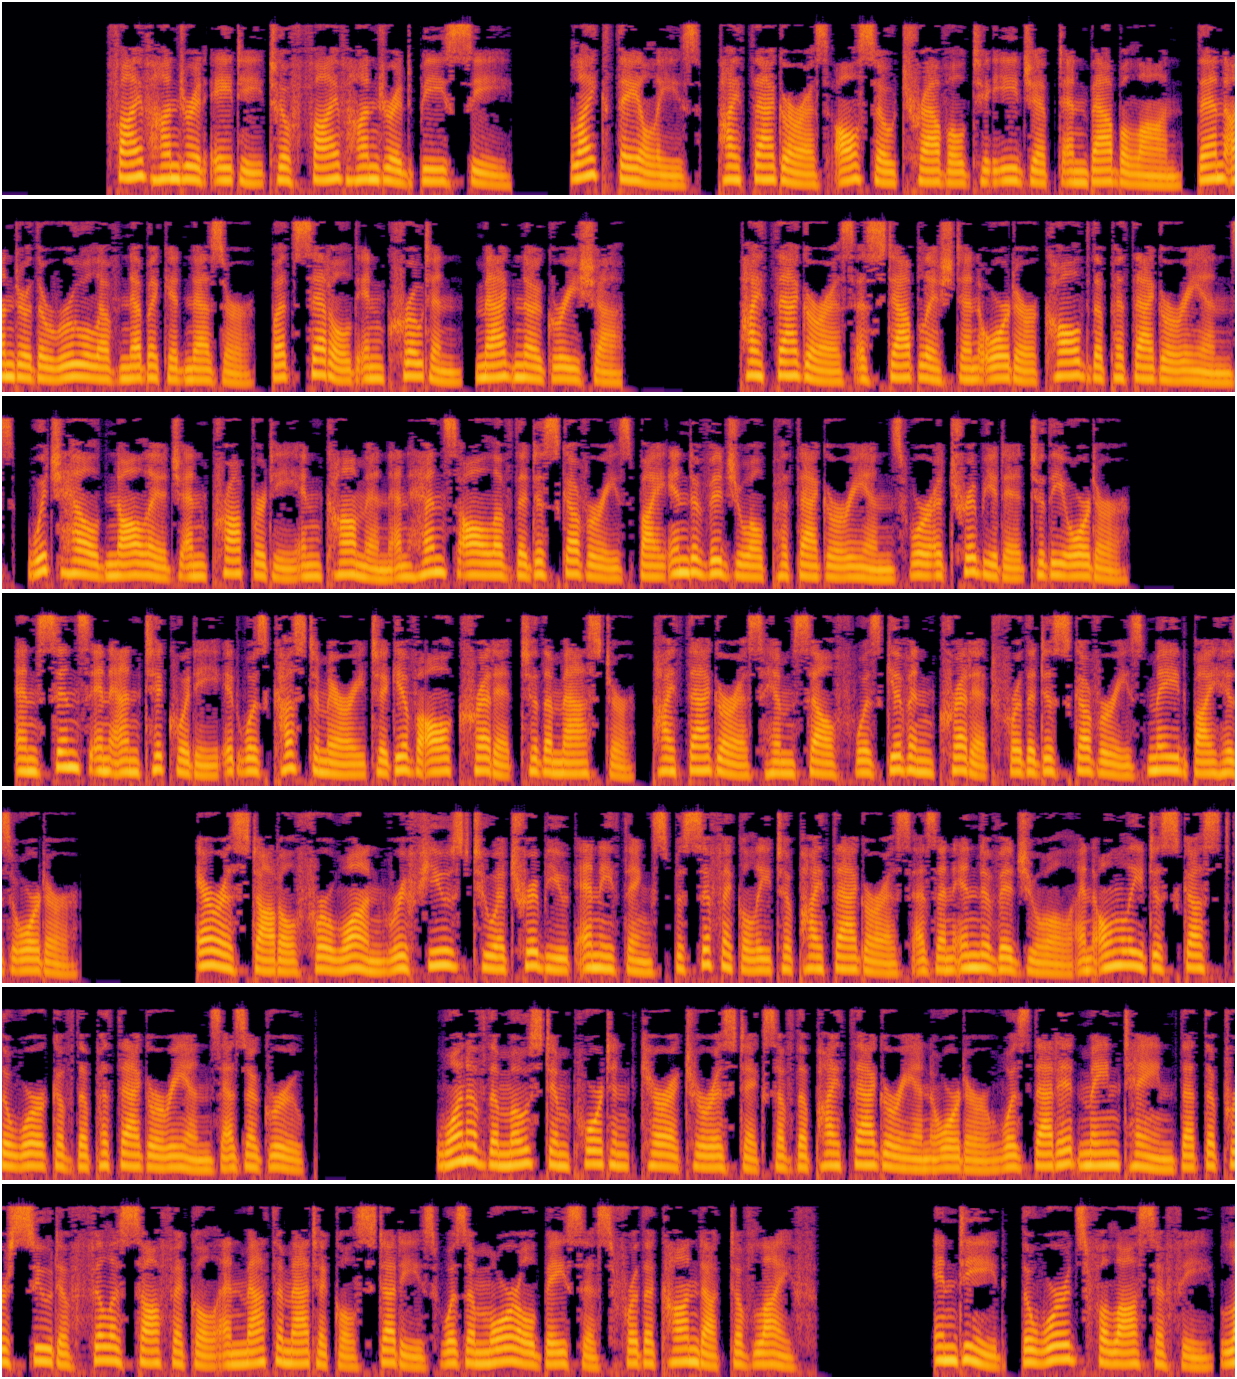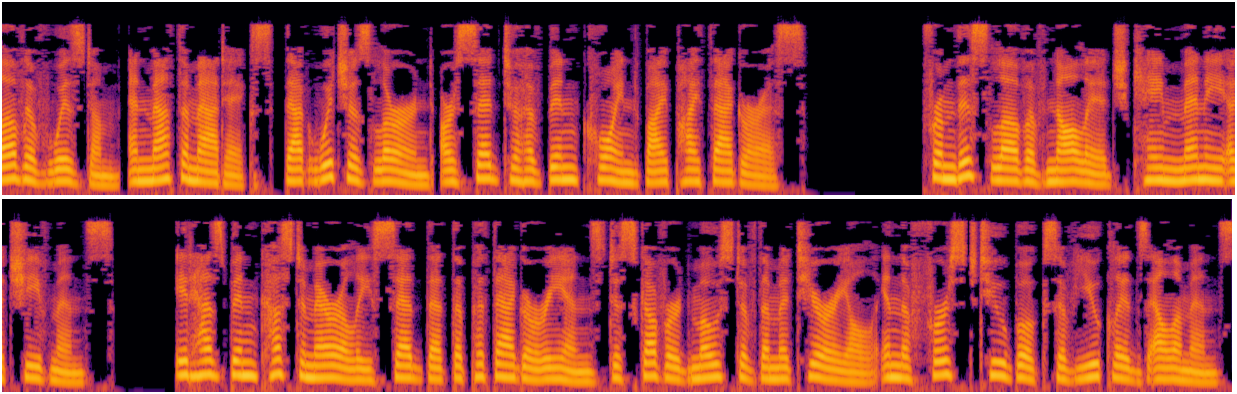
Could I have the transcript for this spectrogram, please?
580 to 500 BC. Like Thales, Pythagoras also traveled to Egypt and Babylon, then under the rule of Nebuchadnezzar, but settled in Croton, Magna Graecia. Pythagoras established an order called the Pythagoreans, which held knowledge and property in common and hence all of the discoveries by individual Pythagoreans were attributed to the order and since in antiquity it was customary to give all credit to the master, Pythagoras himself was given credit for the discoveries made by his order. Aristotle for one refused to attribute anything specifically to Pythagoras as an individual and only discussed the work of the Pythagoreans as a group. One of the most important characteristics of the Pythagorean order was that it maintained that the pursuit of philosophical and mathematical studies was a moral basis for the conduct of life. Indeed, the words philosophy love of wisdom and mathematics that which is learned are said to have been coined by Pythagoras. From this love of knowledge came many achievements. It has been customarily said that the Pythagoreans discovered most of the material in the first two books of Euclid's Elements.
